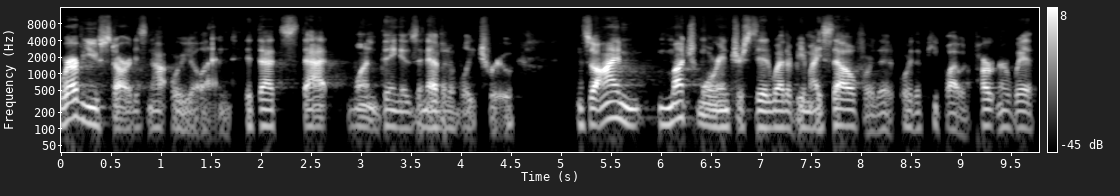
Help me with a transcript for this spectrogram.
wherever you start is not where you'll end. It, that's that one thing is inevitably true. And so I'm much more interested, whether it be myself or the or the people I would partner with,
